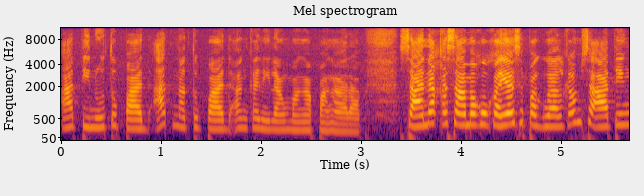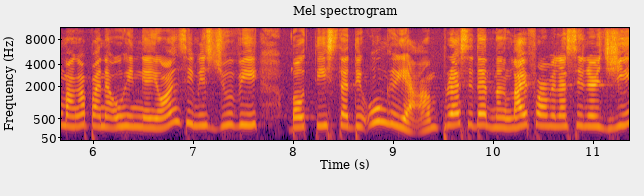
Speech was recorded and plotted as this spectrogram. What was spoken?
at tinutupad at natupad ang kanilang mga pangarap. Sana kasama ko kayo sa pag-welcome sa ating mga panauhin ngayon, si Miss Juvie Bautista de Ungria, ang President ng Life Formula Synergy,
